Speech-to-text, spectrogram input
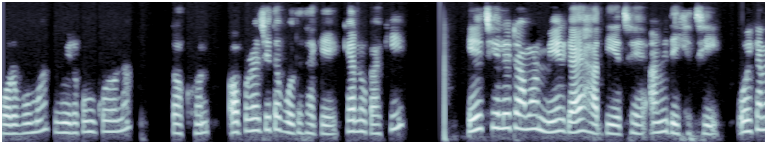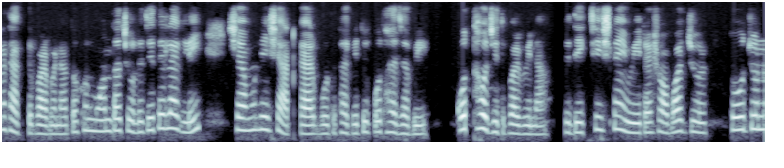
বড় বৌমা, তুমি এরকম করো না। তখন অপরাজিতা বলতে থাকে, কেন কাকি? এই ছেলেটা আমার মেয়ের গায়ে হাত দিয়েছে, আমি দেখেছি ওইখানে থাকতে পারবে না। তখন মন্দা চলে যেতে লাগলেই শ্যামলী এসে আটকায় আর বলতে থাকে, তুই কোথায় যাবি? কোথাও যেতে পারবি না। তুই দেখছিস না এই মেয়েটা সবার জন্য তোর জন্য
